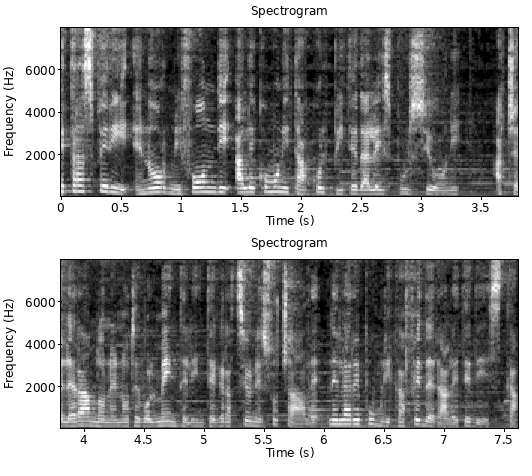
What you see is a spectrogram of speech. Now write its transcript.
che trasferì enormi fondi alle comunità colpite dalle espulsioni, accelerandone notevolmente l'integrazione sociale nella Repubblica federale tedesca.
